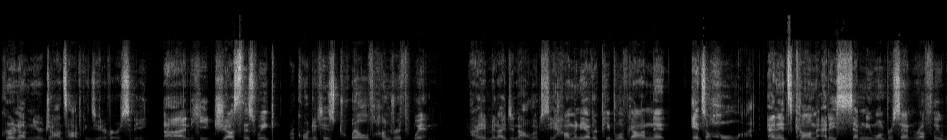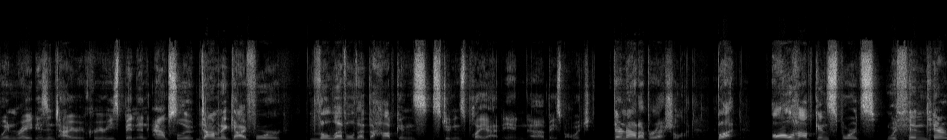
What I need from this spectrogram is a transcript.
grown up near Johns Hopkins University. Uh, and he just this week recorded his 1200th win. I admit I did not look to see how many other people have gotten it. It's a whole lot. And it's come at a 71% roughly win rate his entire career. He's been an absolute dominant guy for the level that the Hopkins students play at in uh, baseball, which they're not upper echelon. But all Hopkins sports within their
